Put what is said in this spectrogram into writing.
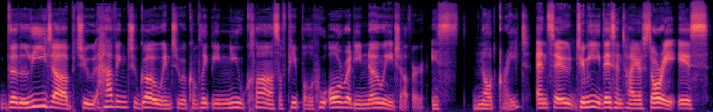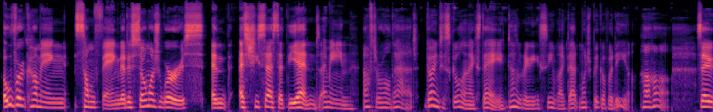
the lead up to having to go into a completely new class of people who already know each other is not great. And so to me, this entire story is overcoming something that is so much worse. And as she says at the end, I mean, after all that, going to school the next day doesn't really seem like that much big of a deal. Haha. so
